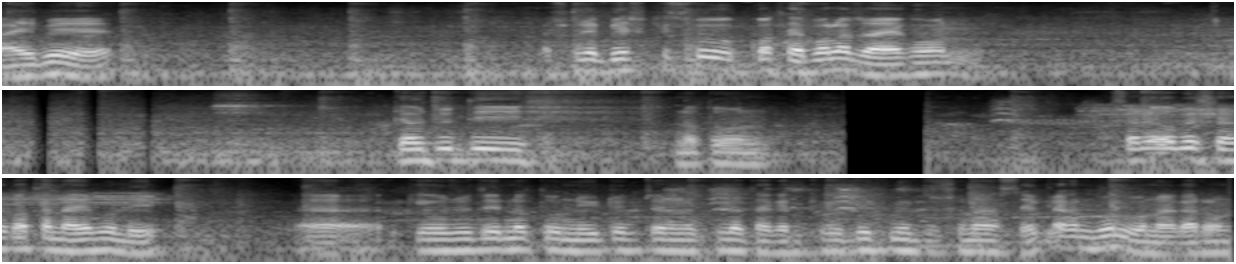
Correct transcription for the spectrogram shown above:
আসলে লাইভে আসলে বেশ কিছু কথা বলা যায় এখন। কেউ যদি নতুন, আসলে ও বিষয়ে কথা নাই বলি কেউ যদি নতুন ইউটিউব চ্যানেল খুলে থাকেন কেউ দিক নির্দেশনা আছে, এগুলো এখন বলব না, কারণ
